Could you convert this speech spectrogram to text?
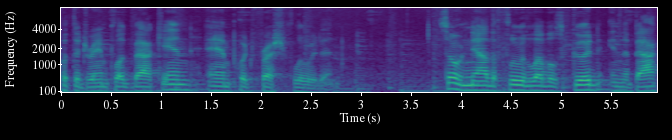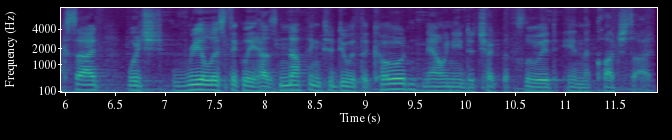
put the drain plug back in and put fresh fluid in. So now the fluid level's good in the backside, which realistically has nothing to do with the code. Now we need to check the fluid in the clutch side.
